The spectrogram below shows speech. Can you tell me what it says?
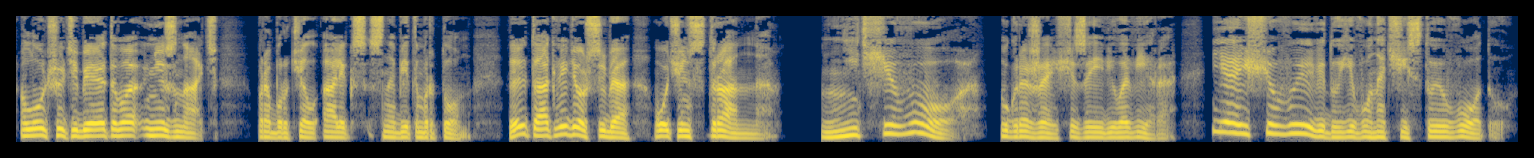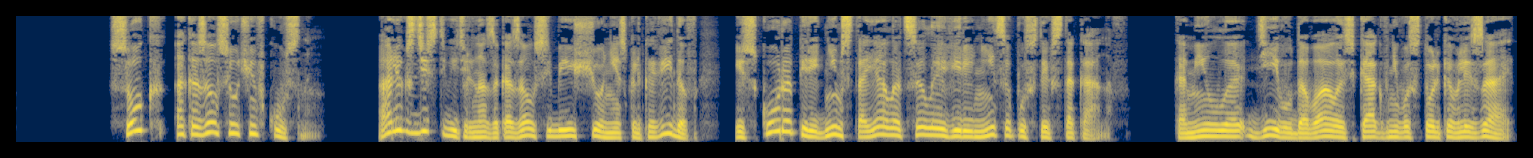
лучше тебе этого не знать», — пробурчал Алекс с набитым ртом. Ты так ведешь себя очень странно». «Ничего», — угрожающе заявила Вера, — «я еще выведу его на чистую воду». Сок оказался очень вкусным. Алекс действительно заказал себе еще несколько видов, и скоро перед ним стояла целая вереница пустых стаканов. Камилла диву давалась, как в него столько влезает.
